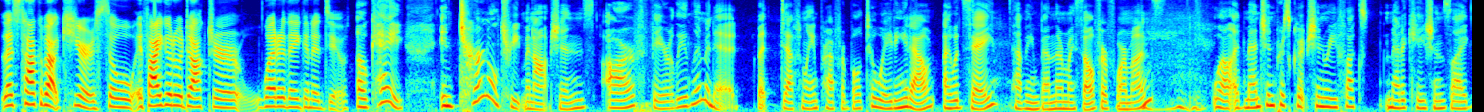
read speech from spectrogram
Let's talk about cures. So, if I go to a doctor, what are they going to do? Okay, internal treatment options are fairly limited, but definitely preferable to waiting it out, I would say, having been there myself for four months. well, I've mentioned prescription reflux medications like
